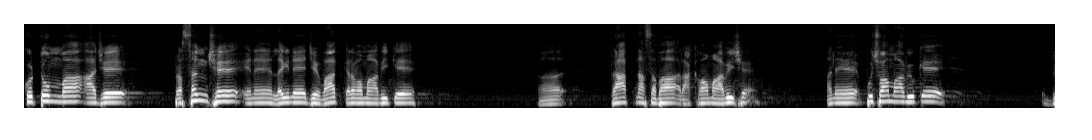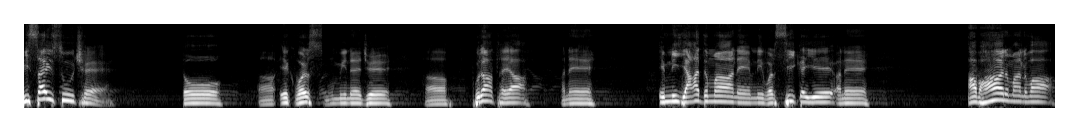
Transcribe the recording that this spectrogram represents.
કુટુંબમાં આજે પ્રસંગ છે, એને લઈને જે વાત કરવામાં આવી કે પ્રાર્થના સભા રાખવામાં આવી છે અને પૂછવામાં આવ્યું કે વિષય શું છે? તો એક વર્ષ મમ્મીને જે પૂરા થયા અને એમની યાદમાં અને એમની વરસી કહીએ અને આભાર માનવા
